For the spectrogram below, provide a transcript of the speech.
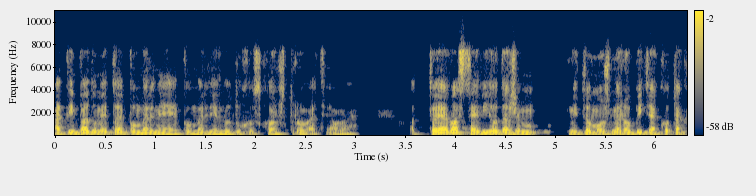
A tým pádom je to aj pomerne, pomerne jednoducho skonštruovateľné. A to je vlastne výhoda, že my to môžeme robiť ako tak,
